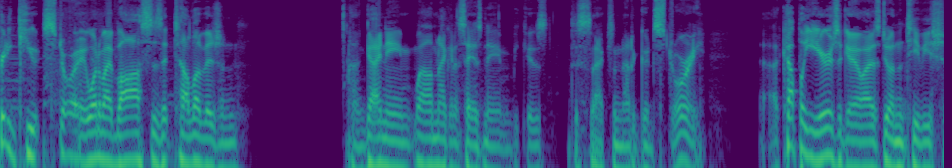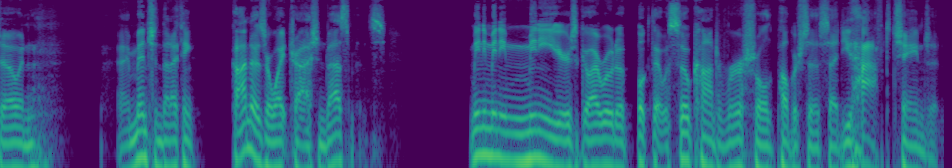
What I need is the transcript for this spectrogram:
Pretty cute story. One of my bosses at television, a guy named, well, I'm not going to say his name because this is actually not a good story. A couple years ago, I was doing the TV show and I mentioned that I think condos are white trash investments. Many, many, many years ago, I wrote a book that was so controversial, the publisher said, you have to change it.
